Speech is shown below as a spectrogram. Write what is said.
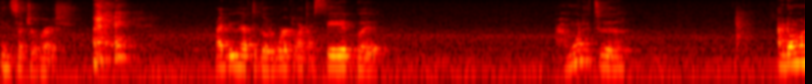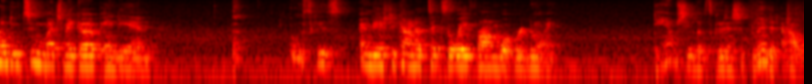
in such a rush. I do have to go to work like I said, but I wanted to, I don't want to do too much makeup and then, oh, excuse, and then she kind of takes away from what we're doing. Damn, she looks good and she blended out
